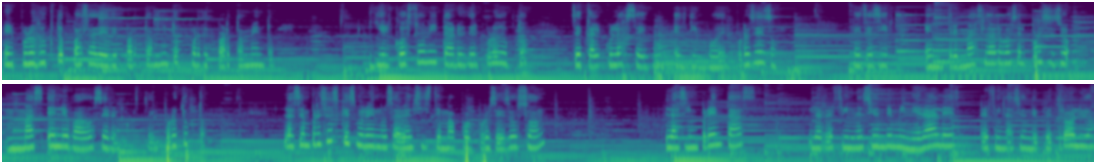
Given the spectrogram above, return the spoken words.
El producto pasa de departamento por departamento y el costo unitario del producto se calcula según el tiempo del proceso. Es decir, entre más largo es el proceso, más elevado será el costo del producto. Las empresas que suelen usar el sistema por proceso son las imprentas, la refinación de minerales, refinación de petróleo,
